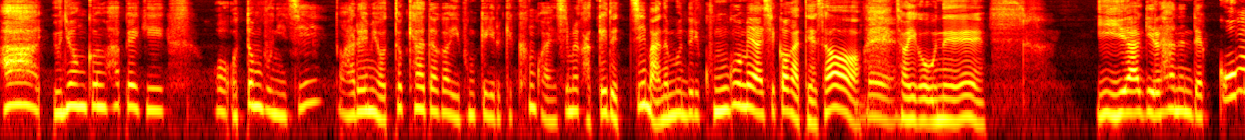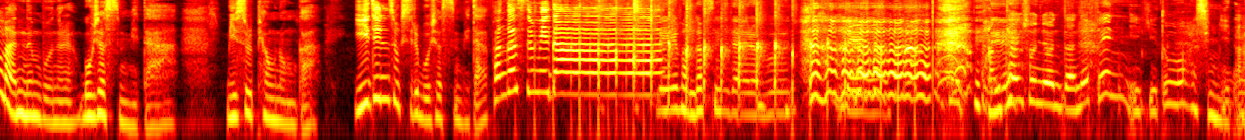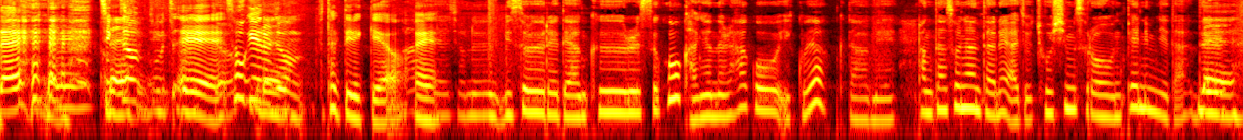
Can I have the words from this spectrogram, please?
아, 윤영근 화백이 어, 어떤 분이지? 또 RM이 어떻게 하다가 이분께 이렇게 큰 관심을 갖게 됐지? 많은 분들이 궁금해 하실 것 같아서 네. 저희가 오늘 이 이야기를 하는데 꼭 맞는 분을 모셨습니다. 미술평론가 이진숙 씨를 모셨습니다. 반갑습니다. 네, 반갑습니다, 여러분. 네. 방탄소년단의 팬이기도 하십니다. 네. 네. 직접 네. 네. 소개를 네. 좀 부탁드릴게요. 아, 네. 네. 저는 미술에 대한 글을 쓰고 강연을 하고 있고요. 그 다음에 방탄소년단의 아주 조심스러운 팬입니다. 네.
